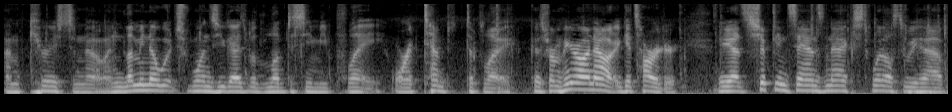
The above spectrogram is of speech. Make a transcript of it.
I'm curious to know, and let me know which ones you guys would love to see me play or attempt to play. Because from here on out, it gets harder. We got Shifting Sands next. What else do we have?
